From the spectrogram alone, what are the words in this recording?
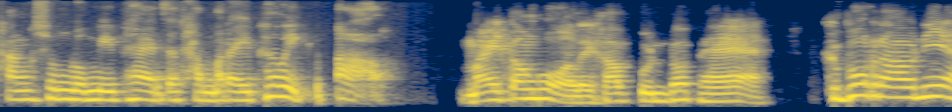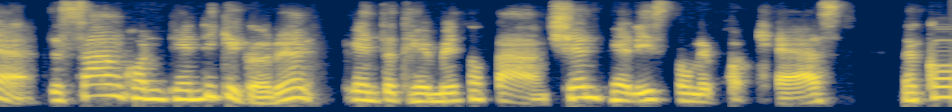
ทางชมรมมี plan จะทำอะไรเพิ่มอีกหรือเปล่า ไม่ต้องห่วงเลยครับคุณพ่อแพร คือพวกเราเนี่ยจะสร้างคอนเทนต์ที่เกี่ยวกับเรื่อง entertainment ต่างๆ เช่น playlist ตรงในพอดแคสต์แล้วก็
